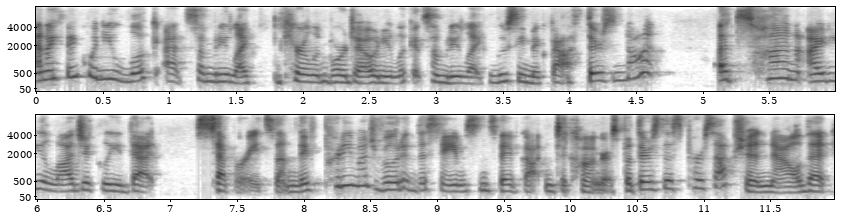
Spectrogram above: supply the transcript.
And I think when you look at somebody like Carolyn Bourdeaux and you look at somebody like Lucy McBath, there's not a ton ideologically that separates them. They've pretty much voted the same since they've gotten to Congress, but there's this perception now that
